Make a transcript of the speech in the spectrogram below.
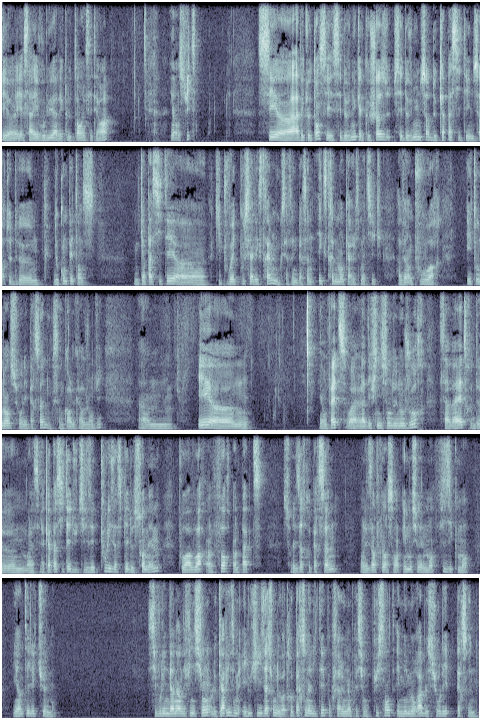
euh, ça a évolué avec le temps, etc. Et ensuite, avec le temps, c'est devenu quelque chose, c'est devenu une sorte de capacité, une sorte de, de compétence. Une capacité qui pouvait être poussée à l'extrême, donc certaines personnes extrêmement charismatiques avait un pouvoir étonnant sur les personnes, donc c'est encore le cas aujourd'hui. Euh, et, euh, et en fait, voilà, la définition de nos jours, ça va être de, voilà, la capacité d'utiliser tous les aspects de soi-même pour avoir un fort impact sur les autres personnes en les influençant émotionnellement, physiquement et intellectuellement. Si vous voulez une dernière définition, le charisme est l'utilisation de votre personnalité pour faire une impression puissante et mémorable sur les personnes.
